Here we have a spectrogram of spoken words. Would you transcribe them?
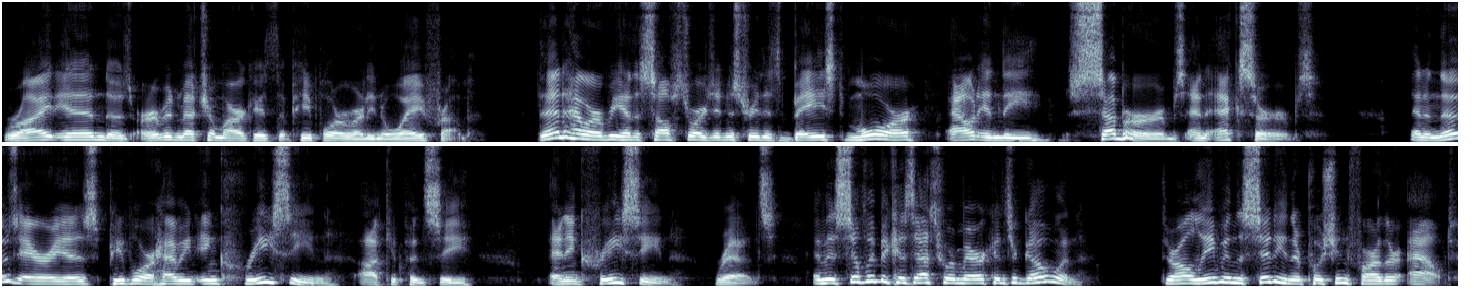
right in those urban metro markets that people are running away from. Then, however, you have the self storage industry that's based more out in the suburbs and exurbs. And in those areas, people are having increasing occupancy and increasing rents. And it's simply because that's where Americans are going. They're all leaving the city and they're pushing farther out.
